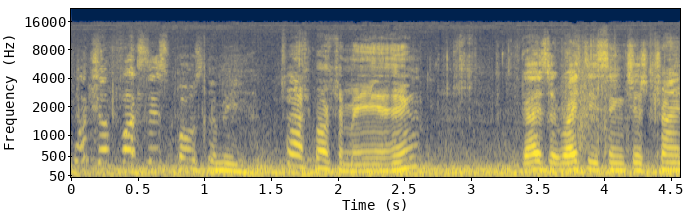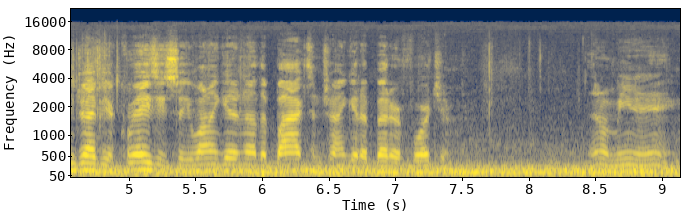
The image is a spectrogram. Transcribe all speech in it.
What the fuck's this supposed to mean? It's not supposed to mean anything. The Guys that write these things just try and drive you crazy so you want to get another box and try and get a better fortune. They don't mean anything.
